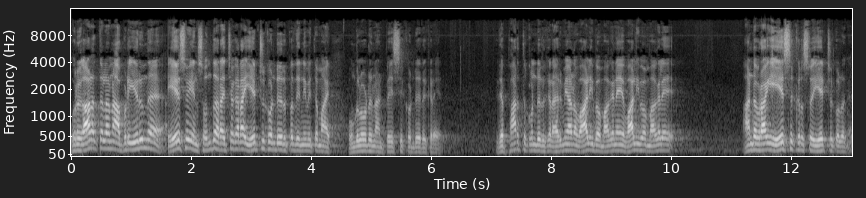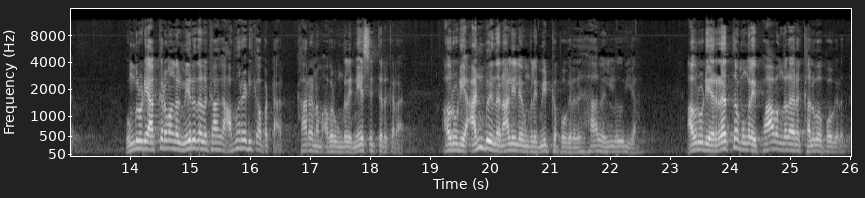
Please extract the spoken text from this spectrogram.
ஒரு காலத்தில் நான் அப்படி இருந்தேன் இயேசு என் சொந்த ரச்சகராக ஏற்றுக்கொண்டு இருப்பது நிமித்தமாய் உங்களோடு நான் பேசி கொண்டு இருக்கிறேன் இதை பார்த்து கொண்டு இருக்கிற அருமையான வாலிப மகனே வாலிப மகளே ஆண்டவராக இயேசு கிறிஸ்துவை ஏற்றுக்கொள்ளுங்க. உங்களுடைய அக்கிரமங்கள் மீறுதலுக்காக அவர் அடிக்கப்பட்டார். காரணம் அவர் உங்களை நேசித்திருக்கிறார். அவருடைய அன்பு இந்த நாளிலே உங்களை மீட்கப் போகிறது. ஹalleluya. அவருடைய இரத்தம் உங்களை பாவங்களாக கழுவ போகிறது.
